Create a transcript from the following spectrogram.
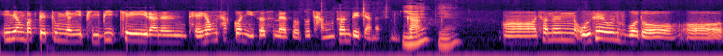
이명박 대통령이 BBK라는 대형 사건이 있었으면서도 당선되지 않았습니까? 예, 예. 어, 저는 오세훈 후보도 어,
